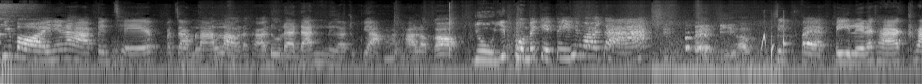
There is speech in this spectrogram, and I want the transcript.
พี่บอยเนี่ยนะคะ เป็นเชฟประจำร้านเรานะคะ ดูแลด้านเนื้อทุกอย่างนะคะ แล้วก็อยู่ญี่ปุ่นไม่กี่ปีพี่บอยจ๋า 18 ปีครับ 18 ปีเลยนะคะ ใคร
